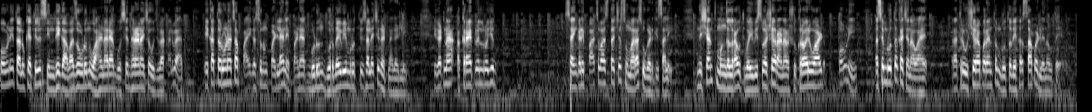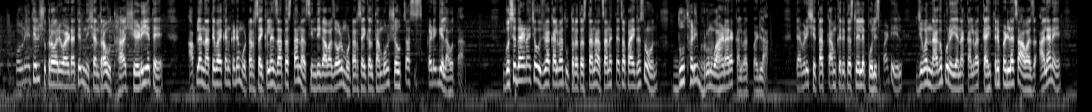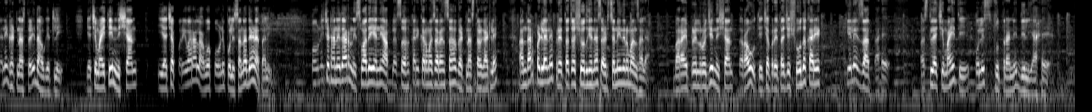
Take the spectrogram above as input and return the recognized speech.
पवणे तालुक्यातील सिंधी गावाजवळून वाहणाऱ्या गोसे धरणाच्या उजव्या कालव्यात एका तरुणाचा पाय घसरून पडल्याने पाण्यात बुडून दुर्दैवी मृत्यू झाल्याची घटना घडली. ही घटना अकरा एप्रिल रोजी सायंकाळी पाच वाजताच्या सुमारास उघडकीस आली. निशांत मंगल राऊत वय वीस वर्ष राहणार शुक्रवारी वार्ड पवणी असे मृतकाचे नाव आहेत. रात्री उशिरापर्यंत मृतदेह सापडले नव्हते. पवणी येथील शुक्रवारी वार्डातील निशांत राऊत हा शेडी येथे आपल्या नातेवाईकांकडे मोटारसायकलने जात असताना सिंधी गावाजवळ मोटारसायकल थांबवून शौचाकडे गेला होता. गोसे धरणाच्या उजव्या कालव्यात उतरत असताना अचानक त्याचा पाय घसरून दुथडी भरून वाहणाऱ्या कालव्यात पडला. त्यावेळी शेतात काम करीत असलेले पोलीस पाटील जीवन नागपुरे यांना कालव्यात काहीतरी पडल्याचा आवाज आल्याने त्यांनी घटनास्थळी धाव घेतली. याची माहिती निशांत याच्या परिवाराला व पवणी पोलिसांना देण्यात आली. पवनीचे ठाणेदार निस्वादे यांनी आपल्या सहकारी कर्मचाऱ्यांसह घटनास्थळ गाठले. अंधार पडल्याने प्रेताचा शोध घेण्यास अडचणी निर्माण झाल्या. बारा एप्रिल रोजी निशांत राऊत याच्या प्रेताचे शोध कार्य केले जात आहे असल्याची माहिती पोलीस सूत्रांनी दिली आहे.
